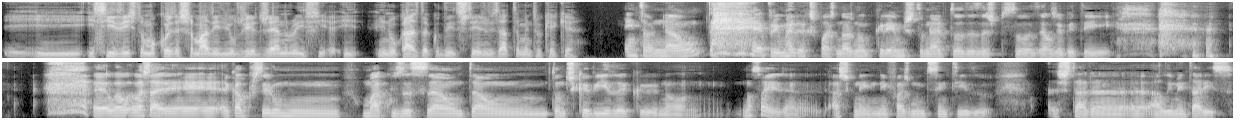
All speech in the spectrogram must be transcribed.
e, e, se existe uma coisa chamada ideologia de género e, se, e, e, no caso de existir, exatamente o que é que é? Então, não. é a primeira resposta. Nós não queremos tornar todas as pessoas LGBTI. é, lá está, é, é, acaba por ser um, uma acusação tão, tão descabida que não, não sei, acho que nem, nem faz muito sentido estar a, a alimentar isso.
